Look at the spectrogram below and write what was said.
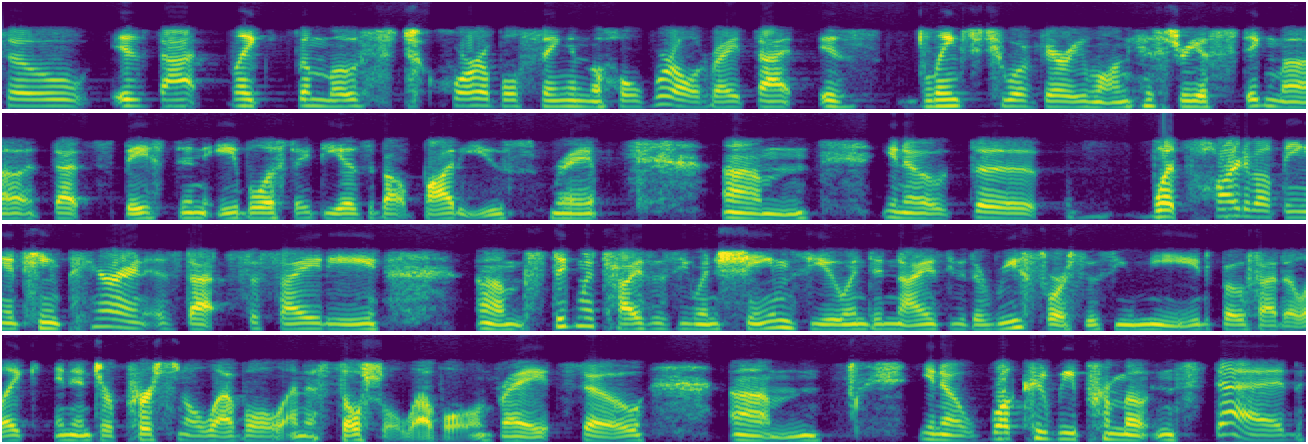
So is that like the most horrible thing in the whole world, right? That is linked to a very long history of stigma that's based in ableist ideas about bodies, right? Um, you know, the what's hard about being a teen parent is that society um, stigmatizes you and shames you and denies you the resources you need, both at a like an interpersonal level and a social level, right? So, um, you know, what could we promote instead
